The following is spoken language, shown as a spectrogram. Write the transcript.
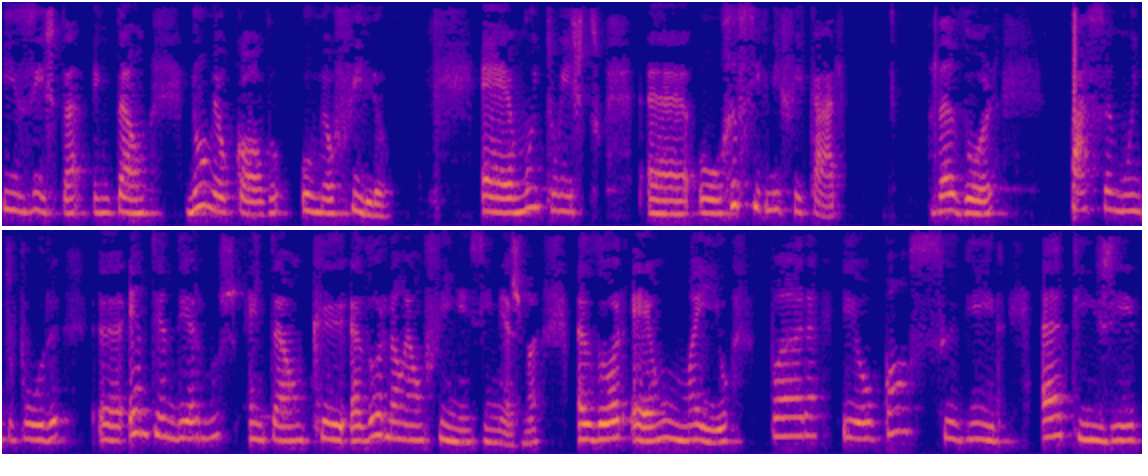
exista, então, no meu colo, o meu filho. É muito isto, o ressignificar da dor passa muito por uh, entendermos então que a dor não é um fim em si mesma, a dor é um meio para eu conseguir atingir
